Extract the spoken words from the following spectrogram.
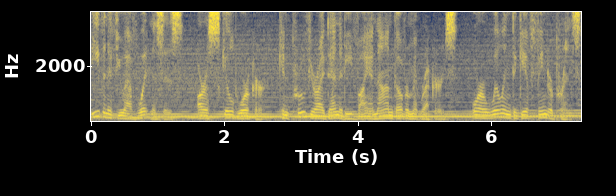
Even if you have witnesses, are a skilled worker, can prove your identity via non-government records, or are willing to give fingerprints,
